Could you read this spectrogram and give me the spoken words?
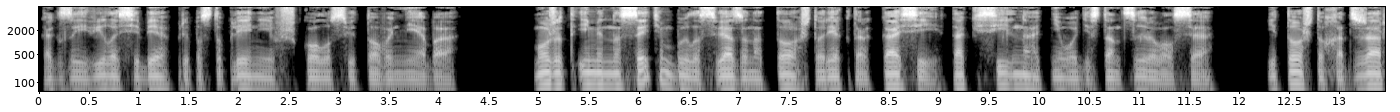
как заявил о себе при поступлении в школу Святого Неба. Может, именно с этим было связано то, что ректор Кассий так сильно от него дистанцировался, и то, что Хаджар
